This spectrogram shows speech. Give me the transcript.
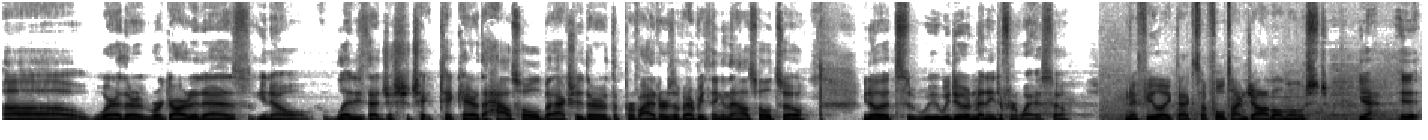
uh, where they're regarded as you know ladies that just should take care of the household but actually they're the providers of everything in the household so you know it's we, we do it in many different ways so and i feel like that's a full-time job almost yeah it,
